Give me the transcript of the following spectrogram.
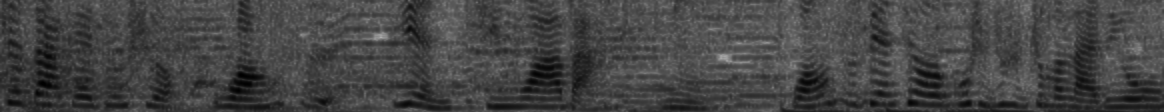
这大概就是王子变青蛙吧？嗯，王子变青蛙的故事就是这么来的哟。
